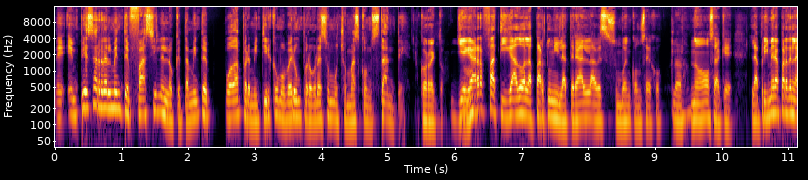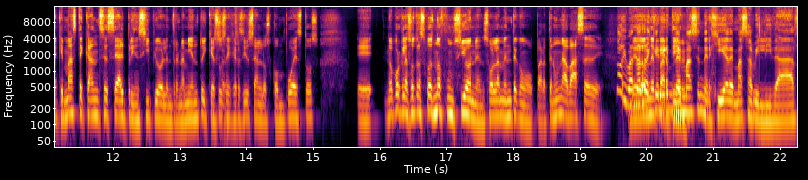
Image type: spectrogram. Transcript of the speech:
empieza realmente fácil en lo que también te pueda permitir como ver un progreso mucho más constante. Correcto. Llegar fatigado a la parte unilateral a veces es un buen consejo. Claro. No, o sea que la primera parte en la que más te canses sea al principio del entrenamiento y que esos ejercicios sean los compuestos. Eh, no porque las otras cosas no funcionen, solamente como para tener una base de. No, y van a requerir de más energía, de más habilidad,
